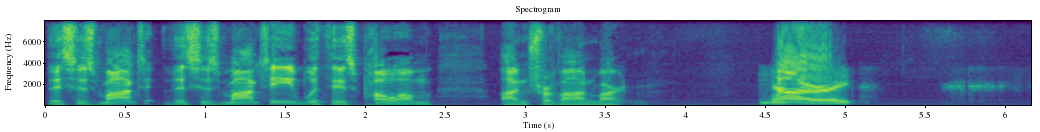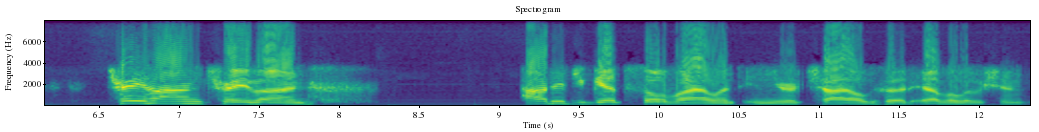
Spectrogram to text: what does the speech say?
This is Monte. This is Monte with his poem on Trayvon Martin. All right. Trayvon, Trayvon, how did you get so violent in your childhood evolution?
